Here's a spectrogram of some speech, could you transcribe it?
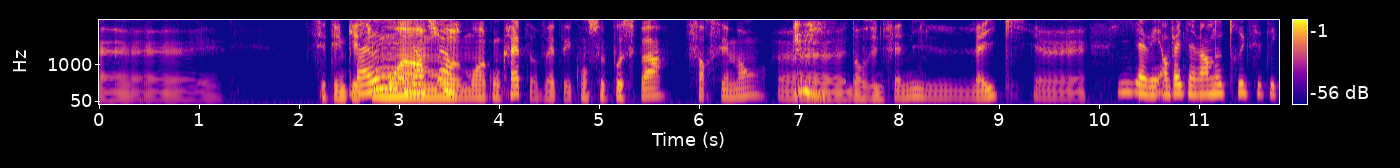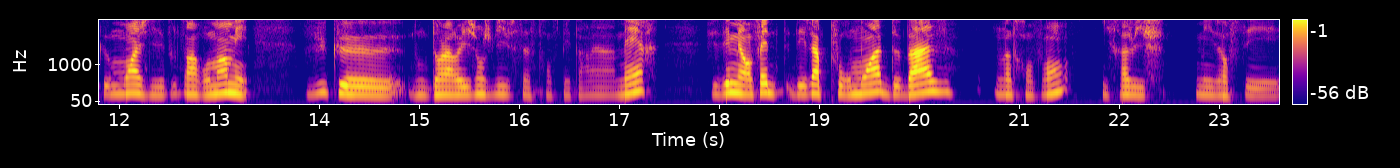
euh, c'était une Bah question oui, moins, moins, moins concrète, en fait, et qu'on se pose pas forcément dans une famille laïque. Si, y avait, en fait, il y avait un autre truc, c'était que moi, je disais tout le temps à Romain, mais vu que donc, dans la religion juive, ça se transmet par la mère, je disais, mais en fait, déjà, pour moi, de base, notre enfant, il sera juif. Mais genre, c'est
